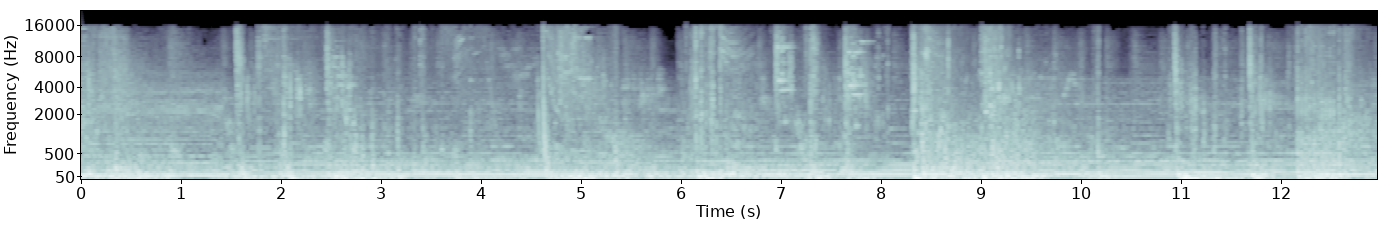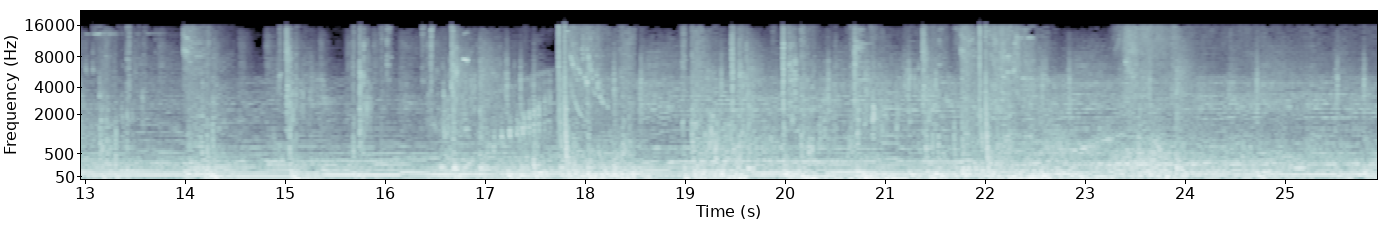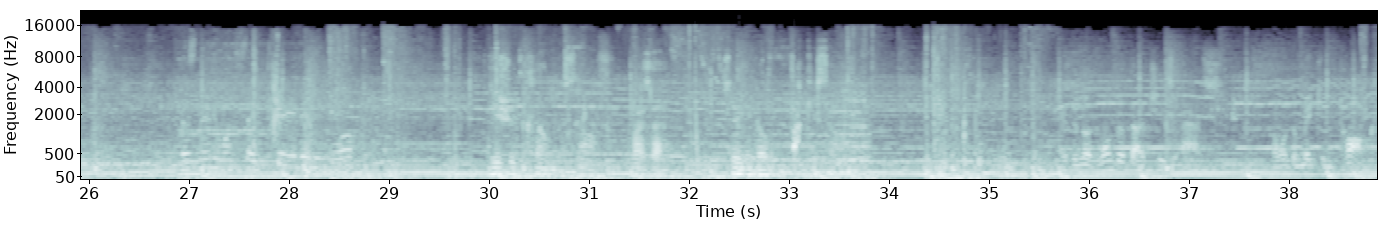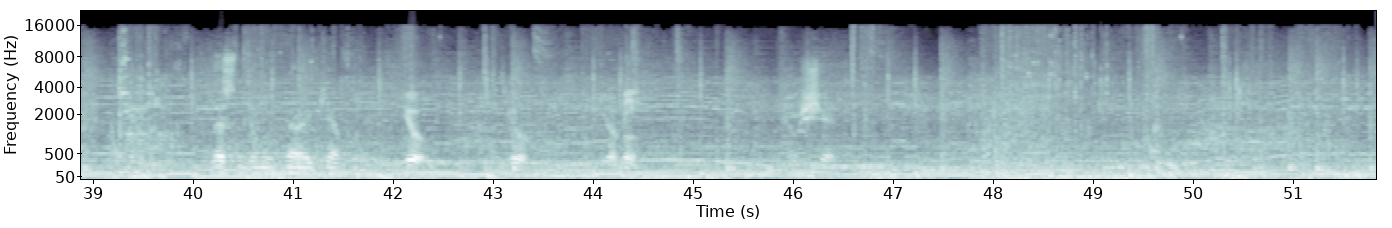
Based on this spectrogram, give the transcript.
Should clone yourself. Why's that? So you can go fuck yourself. I do not want to touch his ass. I want to make him talk. Listen to me very carefully. You. You. You're me. No shit.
